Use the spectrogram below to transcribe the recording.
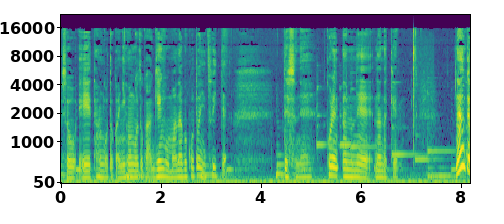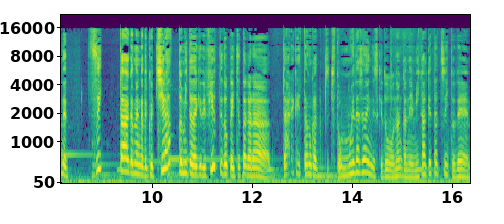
そう英単語とか日本語とか言語を学ぶことについてですね。これあのねなんだっけ。なんかねツイッターかなんかでこれチラッと見ただけでフィュってどっか行っちゃったから誰が言ったのかちょっと思い出せないんですけどなんかね見かけたツイートで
